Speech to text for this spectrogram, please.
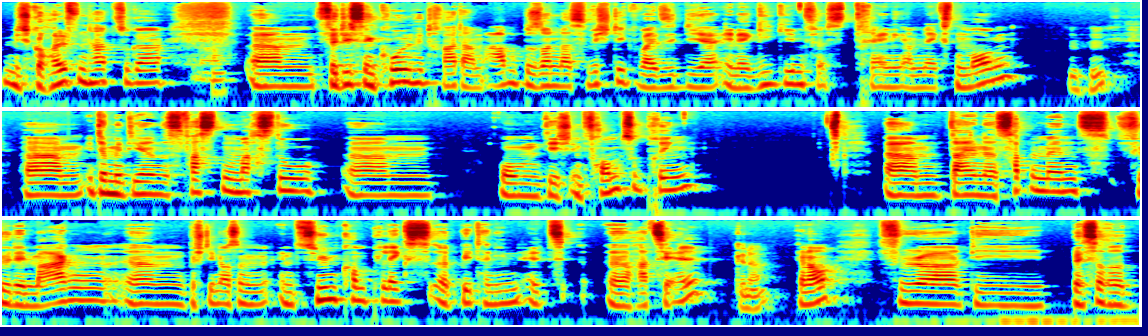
nicht geholfen hat sogar. Genau. Ähm, für dich sind Kohlenhydrate am Abend besonders wichtig, weil sie dir Energie geben fürs Training am nächsten Morgen. Mhm. Ähm, intermittierendes Fasten machst du, ähm, um dich in Form zu bringen. Ähm, deine Supplements für den Magen ähm, bestehen aus einem Enzymkomplex äh, Betanin äh, HCl. Genau. Genau. Für die bessere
